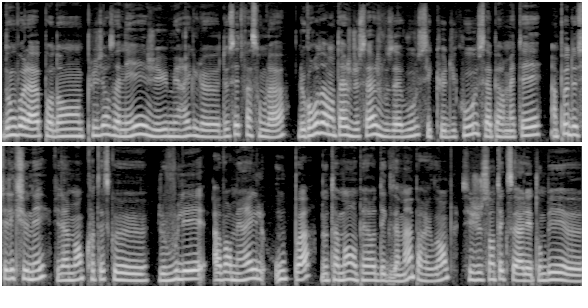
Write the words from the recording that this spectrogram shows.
Donc voilà, pendant plusieurs années j'ai eu mes règles de cette façon-là. Le gros avantage de ça, je vous avoue, c'est que du coup ça permettait un peu de sélectionner finalement quand est-ce que je voulais avoir mes règles ou pas, notamment en période d'examen par exemple. Si je sentais que ça allait tomber euh,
